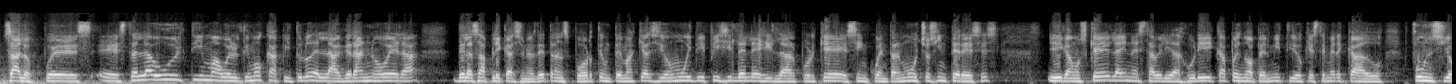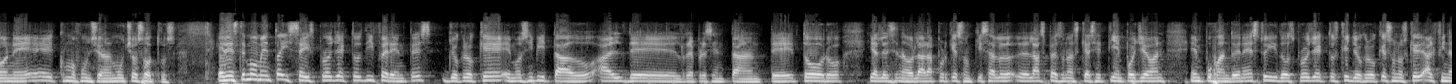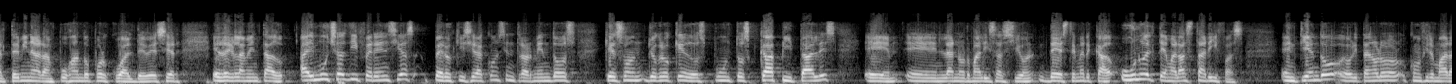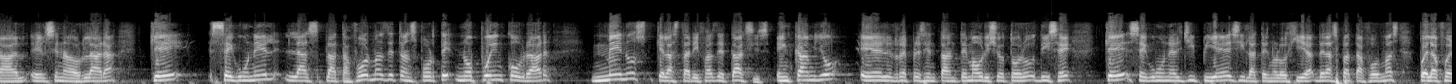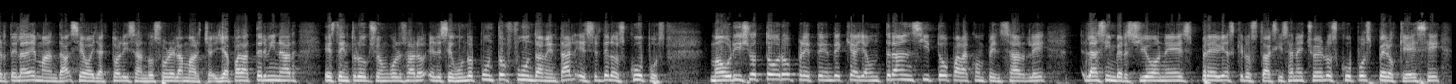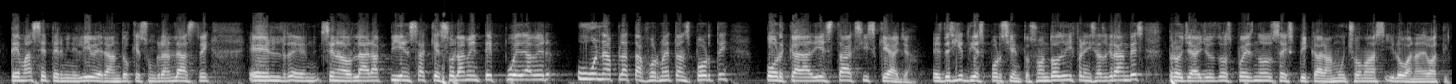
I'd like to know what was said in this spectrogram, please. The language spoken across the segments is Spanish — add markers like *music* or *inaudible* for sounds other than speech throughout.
Salo, pues esta es la última o el último capítulo de la gran novela de las aplicaciones de transporte, un tema que ha sido muy difícil de legislar porque se encuentran muchos intereses y digamos que la inestabilidad jurídica pues no ha permitido que este mercado funcione eh, como funcionan muchos otros. En este momento hay seis proyectos diferentes. Yo creo que hemos invitado al del representante Toro y al del senador Lara porque son quizás las personas que hace tiempo llevan empujando en esto y dos proyectos que yo creo que son los que al final terminarán empujando por cuál debe ser el reglamentado. Hay muchas diferencias, pero quisiera concentrarme dos que son yo creo que dos puntos capitales eh, en la normalización de este mercado. Uno, el tema de las tarifas. Entiendo, ahorita no lo confirmará el senador Lara, que según él las plataformas de transporte no pueden cobrar menos que las tarifas de taxis. En cambio, el representante Mauricio Toro dice que según el GPS y la tecnología de las plataformas, pues la oferta y la demanda se vaya actualizando sobre la marcha. Y ya para terminar esta introducción, Gonzalo, el segundo punto fundamental es el de los cupos. Mauricio Toro pretende que haya un tránsito para compensarle las inversiones previas que los taxis han hecho de los cupos, pero que ese tema se termine liberando, que es un gran lastre. El eh, senador Lara piensa que solamente puede haber una plataforma de transporte por cada 10 taxis que haya, es decir, 10%. Son dos diferencias grandes, pero ya ellos dos pues nos explicarán mucho más y lo van a debatir.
